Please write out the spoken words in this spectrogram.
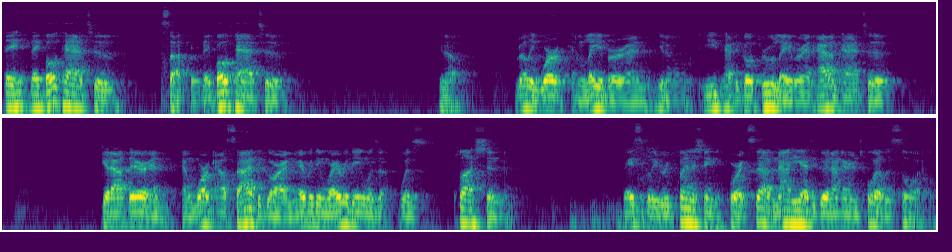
they, they both had to suffer. They both had to, you know, really work and labor. And, you know, Eve had to go through labor and Adam had to get out there and, and work outside the garden, everything where everything was, was plush and basically replenishing for itself. Now he had to go out here and toil the soil.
